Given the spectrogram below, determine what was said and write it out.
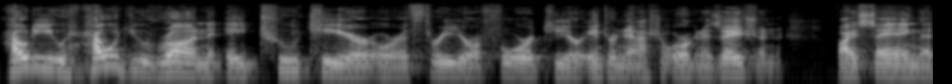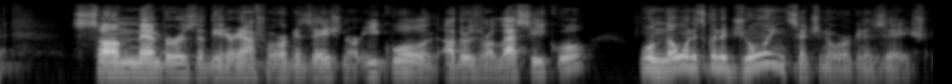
How, do you, how would you run a two tier or a three or a four tier international organization? By saying that some members of the international organization are equal and others are less equal, well, no one is going to join such an organization.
